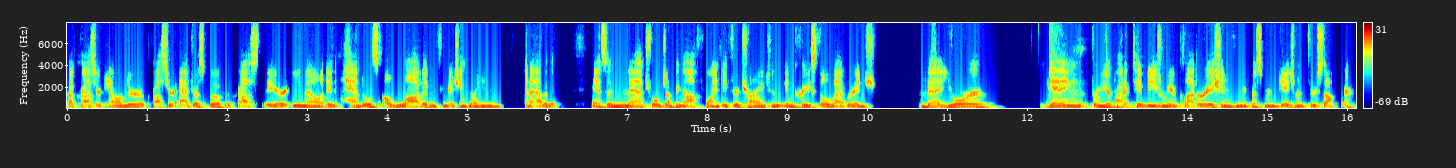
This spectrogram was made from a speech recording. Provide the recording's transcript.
across your calendar, across your address book, across your email. It handles a lot of information going in and out of it. And it's a natural jumping off point if you're trying to increase the leverage that you're getting from your productivity, from your collaboration, from your customer engagement through software.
